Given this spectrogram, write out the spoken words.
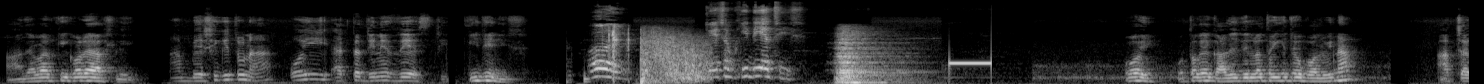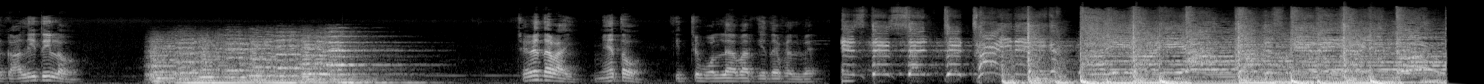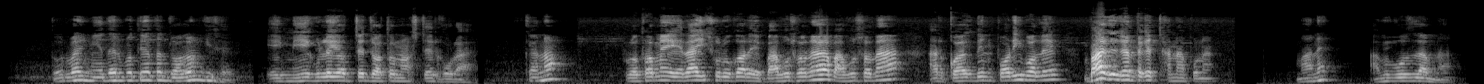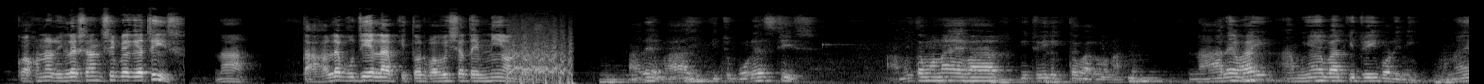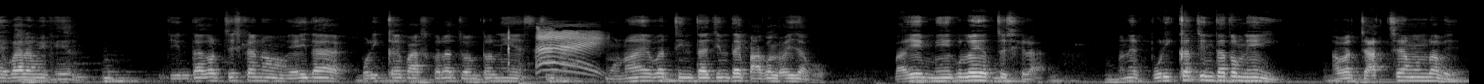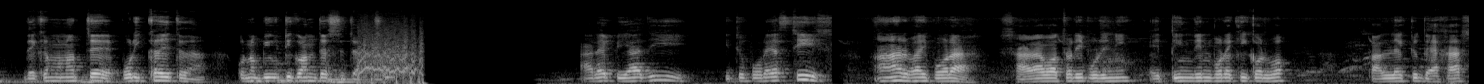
আজ আবার কি করে আসলি? বেশি কিছু না ওই একটা জিনিস দিয়ে এসছি। কি জিনিস? ওই ও তোকে গালি দিল, তুই কিছু বলবি না? আচ্ছা গালি দিল? ছেড়ে দে ভাই, মেয়ে তো, কিচ্ছু বললে আবার কেঁদে ফেলবে। তোর ভাই মেয়েদের প্রতি এত জ্বলন কিসের? এই মেয়েগুলোই হচ্ছে যত নষ্টের গোড়া। কেন? প্রথমে এরাই শুরু করে বাবু সোনা বাবু সোনা আর কয়েকদিন পরই বলে, ভাগ এখান থেকে ছানা পোনা মানে? আমি বুঝলাম না। কখনো রিলেশনশিপে গেছিস? না। তাহলে বুঝিয়ে লাভ কি? তোর ভবিষ্যৎ এমনি অন্ধকার। আরে ভাই, কিছু পড়ে এসছিস? আমি তো মনে হয় এবার কিছুই লিখতে পারব না। না রে ভাই, আমিও এবার কিছুই পড়িনি। মনে হয় এবার আমি ফেল চিন্তা করছিস কেন? এই দেখ, পরীক্ষায় পাশ করার যন্ত্র নিয়ে এসছি। মনে হয় এবার চিন্তায় চিন্তায় পাগল হয়ে যাব। ভাই, এই মেয়েগুলোই হচ্ছে সেরা। মানে পরীক্ষার চিন্তা তো নেই। আবার যাচ্ছে এমন ভাবে দেখে মনে হচ্ছে পরীক্ষা দিতে না, কোনো বিউটি কন্টেস্টে যাচ্ছে। আরে পিয়াজি, কিছু পড়ে আসছিস? আর ভাই, পড়া। সারা বছরই পড়িনি, এই তিন দিন পরে কি করব? পারলে একটু দেখাস।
